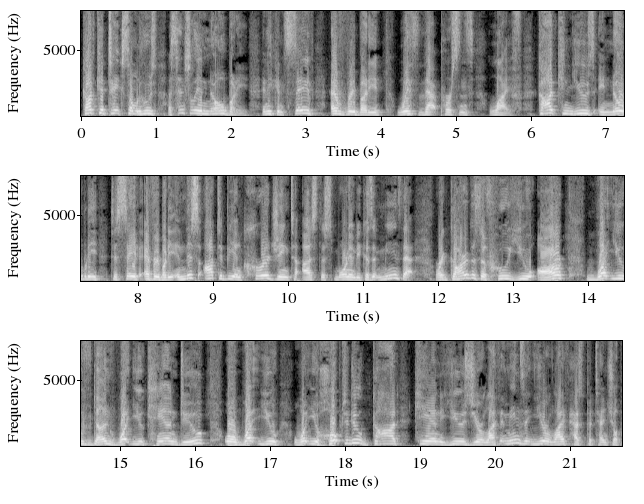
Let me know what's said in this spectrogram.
God can take someone who's essentially a nobody and he can save everybody with that person's life. God can use a nobody to save everybody. And this ought to be encouraging to us this morning because it means that regardless of who you are, what you've done, what you can do, or what you, what you hope to do, God can use your life. It means that your life has potential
